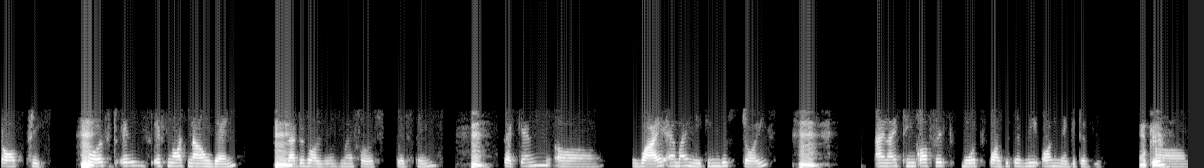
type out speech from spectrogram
Top three. Hmm. First is if not now when. Hmm. That is always my first this thing. Hmm. Second, uh, why am I making this choice? Hmm. And I think of it both positively or negatively. Okay. Um,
